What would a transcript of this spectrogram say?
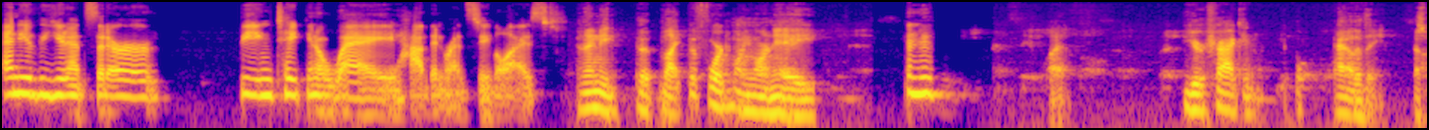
any of the units that are being taken away have been rent stabilized. And I mean, like the 421A Mhm. Stabilized also, but you're tracking housing. So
